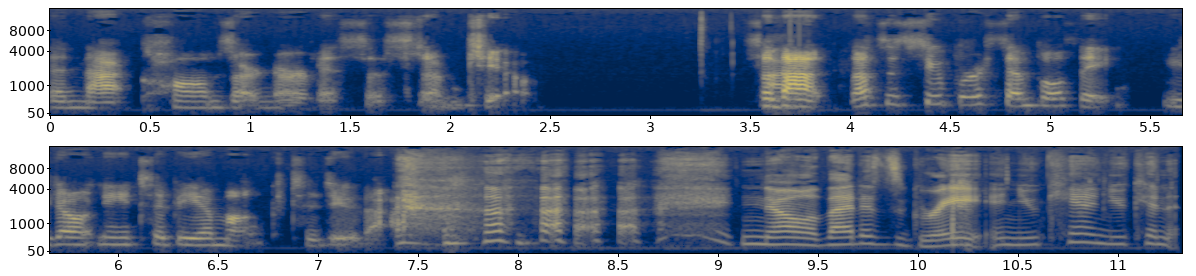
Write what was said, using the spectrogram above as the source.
then that calms our nervous system too. So that that's a super simple thing. You don't need to be a monk to do that. no, that is great. And you can you can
